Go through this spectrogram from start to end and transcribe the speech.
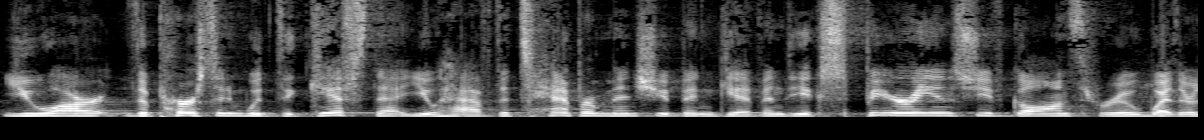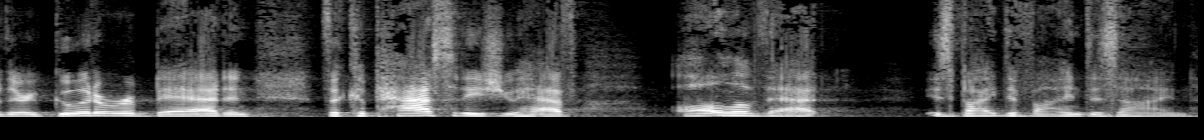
You are the person with the gifts that you have, the temperaments you've been given, the experience you've gone through, whether they're good or bad, and the capacities you have. All of that is by divine design.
